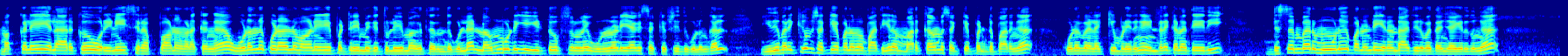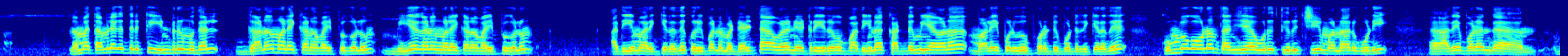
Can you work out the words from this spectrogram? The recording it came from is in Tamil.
மக்களே எல்லாருக்கும் ஒரு இணைய சிறப்பான வணக்கங்க. உடனுக்குடன் வானிலை பற்றி மிக துல்லியமாக தெரிந்து கொள்ள நம்முடைய யூடியூப் சேனலை உடனடியாக சப்ஸ்கிரைப் செய்து கொள்ளுங்கள். இது வரைக்கும் சப்ஸ்கிரைப் பண்ணாமல் பார்த்தீங்கன்னா மறக்காமல் சப்ஸ்கிரைப் பண்ணிட்டு பாருங்கள் கூடவே லைக்கும் பண்ணிடுங்க இன்றைக்கான தேதி டிசம்பர் மூணு பன்னெண்டு இரண்டாயிரத்தி இருபத்தஞ்சாயிருதுங்க நம்ம தமிழகத்திற்கு இன்று முதல் கனமழைக்கான வாய்ப்புகளும் மிக கனமழைக்கான வாய்ப்புகளும் அதிகமாக இருக்கிறது. குறிப்பாக நம்ம டெல்டாவில் நேற்று இரவு பார்த்திங்கன்னா கடுமையான மழை பொழிவு புரட்டு போட்டிருக்கிறது. கும்பகோணம் தஞ்சாவூர் திருச்சி மன்னார்குடி அதே போல் இந்த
